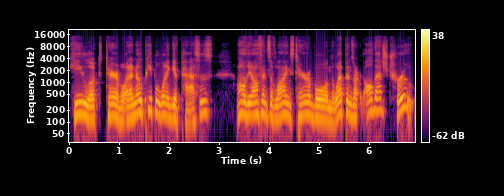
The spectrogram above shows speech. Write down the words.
He looked terrible. And I know people want to give passes. Oh, the offensive line's terrible and the weapons aren't all that's true.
